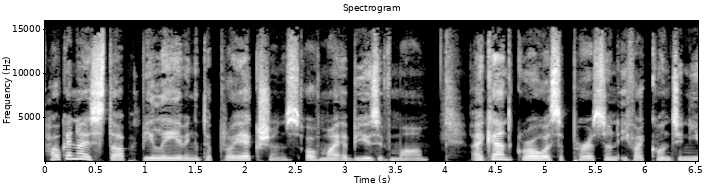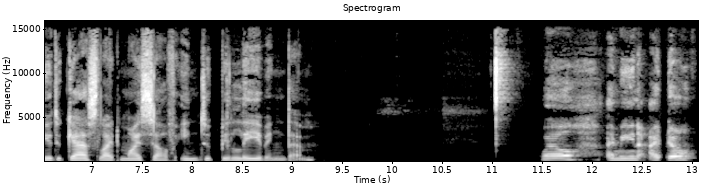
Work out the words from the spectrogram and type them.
How can I stop believing the projections of my abusive mom? I can't grow as a person if I continue to gaslight myself into believing them. Well, I mean, I don't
